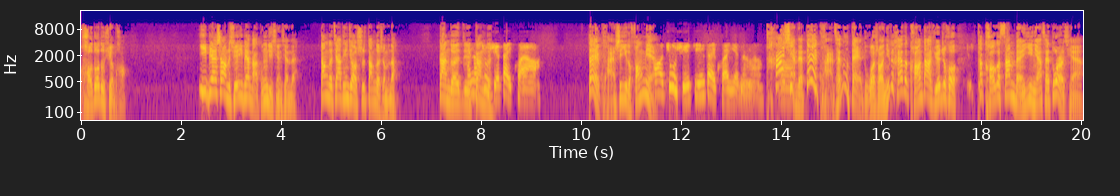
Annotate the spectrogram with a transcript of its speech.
好多都学不好。一边上着学一边打工就行。现在，当个家庭教师，当个什么的。干个干个助学贷款啊，贷款是一个方面哦，助学金贷款也能啊。他现在贷款才能贷多少？你这孩子考上大学之后，他考个三本一年才多少钱？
